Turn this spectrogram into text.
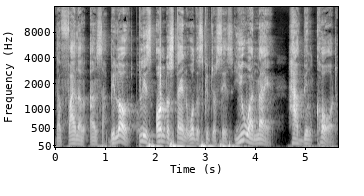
the final answer. Beloved, please understand what the scripture says. You and I have been called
